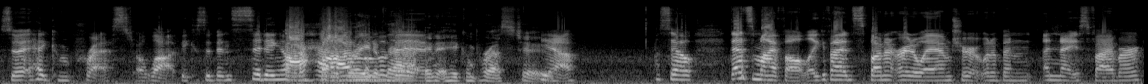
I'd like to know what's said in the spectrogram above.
So it had compressed a lot because it had been sitting on I the had a bottom braid of, of a that, bin. and it had compressed too. Yeah. So that's my fault. Like if I had spun it right away, I'm sure it would have been a nice fiber.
